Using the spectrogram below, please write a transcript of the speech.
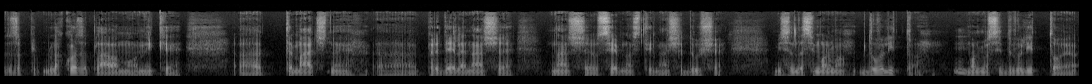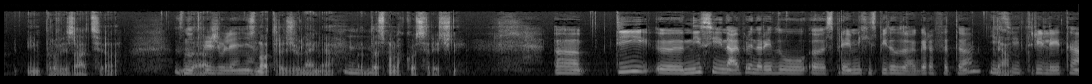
zapl lahko zaplavamo neke uh, temačne uh, predele naše, naše osebnosti, naše duše. Mislim, da si moramo dovoliti to. Mm. Moramo si dovoliti to improvizacijo. Znotraj da, življenja. Znotraj življenja, mm. da smo lahko srečni. Uh, Ti uh, nisi najprej naredil uh, spremnih izpitov za GRFT in ja. si tri leta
